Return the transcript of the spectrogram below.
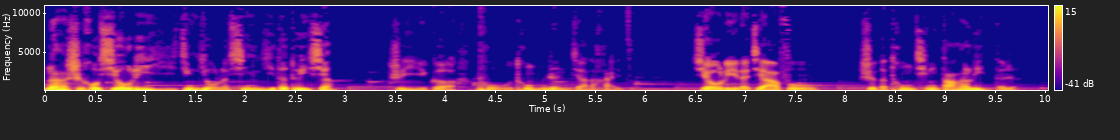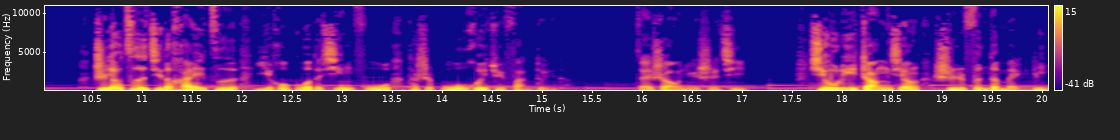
那时候秀丽已经有了心仪的对象，是一个普通人家的孩子。秀丽的家父是个通情达理的人，只要自己的孩子以后过得幸福，他是不会去反对的。在少女时期。秀丽长相十分的美丽，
